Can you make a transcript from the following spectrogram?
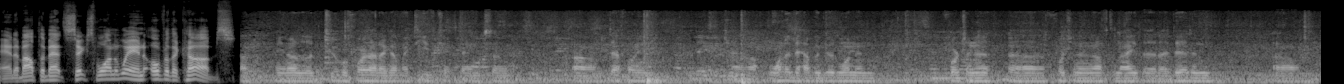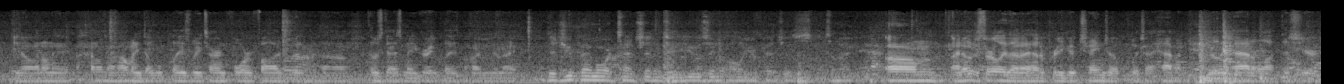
and about the Mets 6 1 win over the Cubs. You know, the two before that, I got my teeth kicked in, so um, definitely uh, wanted to have a good one, and fortunate uh, fortunate enough tonight that I did. And um, you know, I don't I don't know how many double plays we turned, four or five, but uh, those guys made great plays behind me tonight. Did you pay more attention to using all your pitches tonight? Um, I noticed early that I had a pretty good changeup, which I haven't really had a lot this year.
